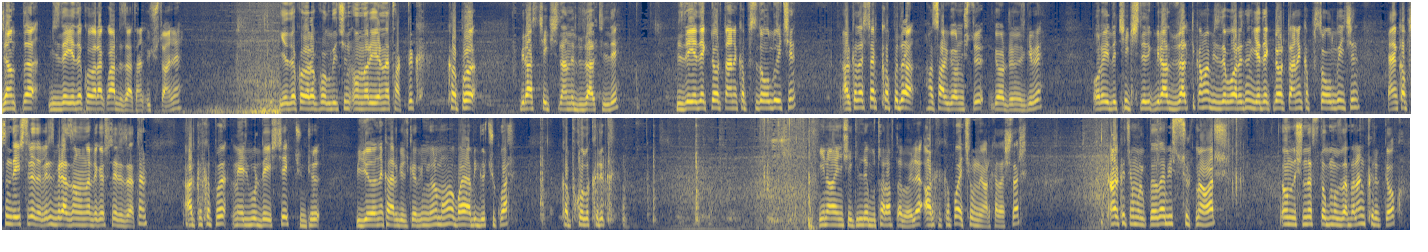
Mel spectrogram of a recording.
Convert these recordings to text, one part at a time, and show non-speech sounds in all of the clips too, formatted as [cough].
Jantta bizde yedek olarak vardı zaten 3 tane. Yedek olarak olduğu için onları yerine taktık. Kapı biraz çekişlendi, düzeltildi. Bizde yedek 4 tane kapısı da olduğu için arkadaşlar kapıda hasar görmüştü gördüğünüz gibi. Orayı da çekişledik, biraz düzelttik ama bizde bu aracın yedek 4 tane kapısı olduğu için yani kapısını değiştirebiliriz. Birazdan onları da gösteririz zaten. Arka kapı mecbur değişecek çünkü videoda ne kadar gözüküyor bilmiyorum ama bayağı bir göçük var. Kapı kolu kırık. Yine aynı şekilde bu tarafta böyle. Arka kapı açılmıyor arkadaşlar. Arka çamurlukta da bir sürtme var. Onun dışında stopumuzda falan kırık yok.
